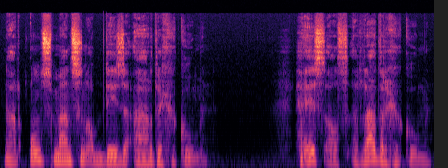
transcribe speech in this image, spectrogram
naar ons mensen op deze aarde gekomen. Hij is als redder gekomen.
